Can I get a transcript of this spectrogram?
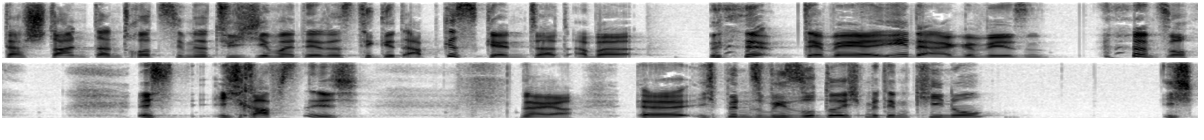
Da stand dann trotzdem natürlich jemand, der das Ticket abgescannt hat, aber der wäre ja eh da gewesen. so. Ich, ich raff's nicht. Naja, äh, ich bin sowieso durch mit dem Kino. Ich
